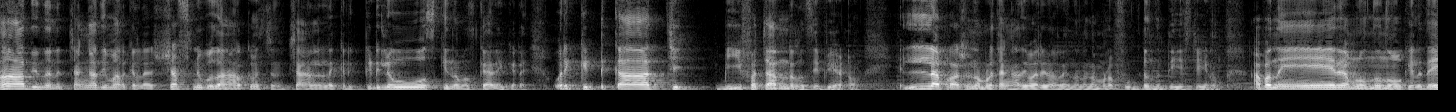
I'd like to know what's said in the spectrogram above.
ആദ്യം തന്നെ ചങ്ങാതിമാർക്കല്ല ഷെഫ് നിബുദ് ആൽക്കമിസ്റ്റ് എന്ന ചാനലിലേക്ക് ഒരു കിടിലോസ്കി നമസ്കാരം ഇരിക്കട്ടെ. ഒരു കിട്ടുകാച്ചി ബീഫ് അച്ചാറിന്റെ റെസിപ്പി കേട്ടോ എല്ലാ പ്രാവശ്യവും നമ്മുടെ ചങ്ങാതിമാർ പറയുന്നുണ്ട് നമ്മുടെ ഫുഡ് ഒന്ന് ടേസ്റ്റ് ചെയ്യണം. അപ്പോൾ നേരെ നമ്മളൊന്നും നോക്കിയില്ല ദേ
